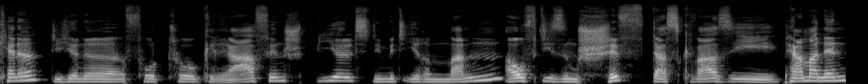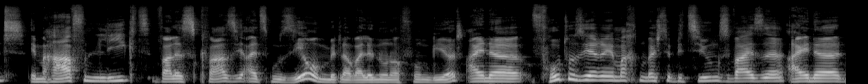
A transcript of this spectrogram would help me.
kenne, die hier eine Fotografin spielt, die mit ihrem Mann auf diesem Schiff, das quasi permanent im Hafen liegt, weil es quasi als Museum mittlerweile nur noch fungiert, eine Fotoserie machen möchte, beziehungsweise eine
